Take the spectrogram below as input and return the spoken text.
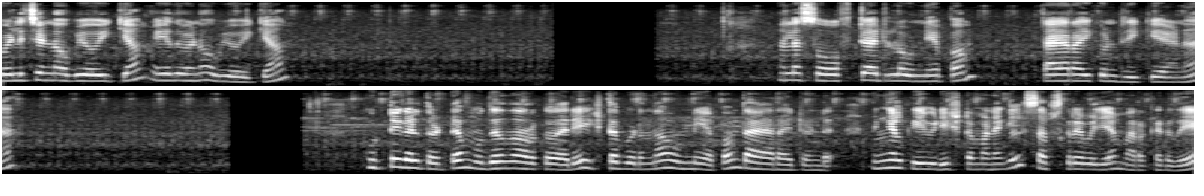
വെളിച്ചെണ്ണ ഉപയോഗിക്കാം ഏത് വേണോ ഉപയോഗിക്കാം. നല്ല സോഫ്റ്റ് ആയിട്ടുള്ള ഉണ്ണിയപ്പം തയ്യാറായിക്കൊണ്ടിരിക്കുകയാണ്. കുട്ടികൾ തൊട്ട് മുതിർന്നവർക്ക് വരെ ഇഷ്ടപ്പെടുന്ന ഉണ്ണിയപ്പം തയ്യാറായിട്ടുണ്ട്. നിങ്ങൾക്ക് ഈ വീഡിയോ ഇഷ്ടമാണെങ്കിൽ സബ്സ്ക്രൈബ് ചെയ്യാൻ മറക്കരുതേ.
